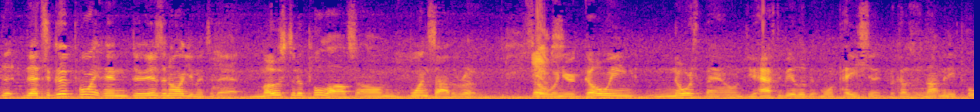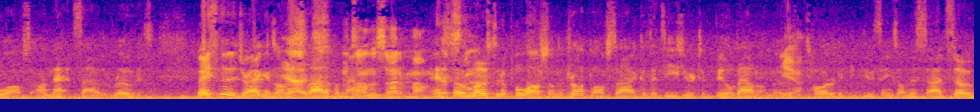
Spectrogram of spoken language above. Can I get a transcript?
th- that's a good point, and there is an argument to that. Most of the pull-offs are on one side of the road. So Yes. when you're going northbound, you have to be a little bit more patient because there's not many pull-offs on that side of the road. It's basically the dragon's on Yeah, the side of a it's on the side of a mountain. And That's so good. most of the pull-offs on the drop-off side because it's easier to build out on those. Yeah. It's harder to do things on this side. So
